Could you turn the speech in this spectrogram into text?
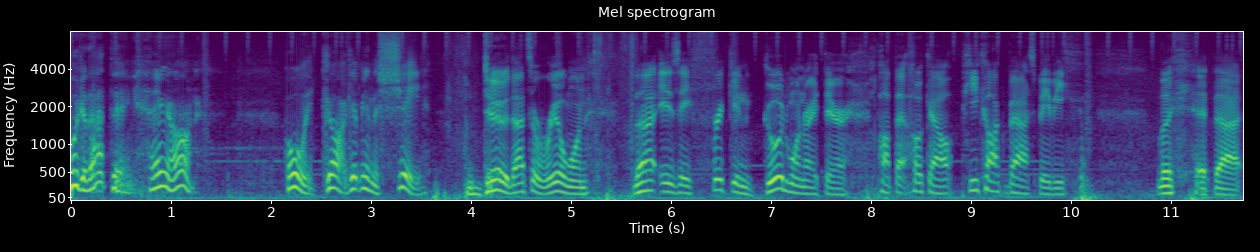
look at that thing. Hang on. Holy God, get me in the shade. Dude, that's a real one. That is a freaking good one right there. Pop that hook out. Peacock bass, baby. Look at that.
